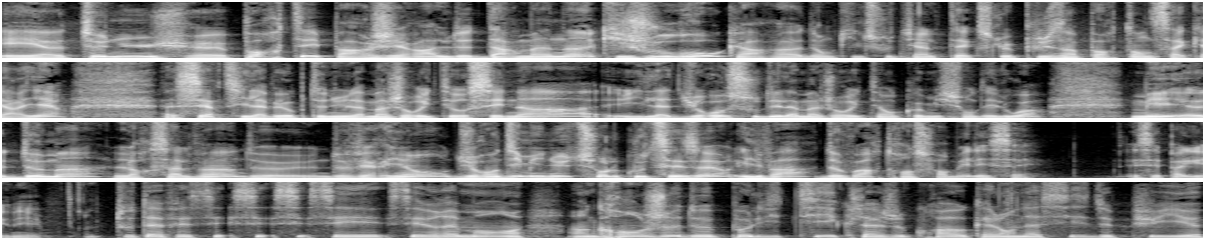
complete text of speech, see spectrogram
est, euh, tenu, euh, porté par Gérald Darmanin, qui joue gros, car euh, donc il soutient le texte le plus important de sa carrière. Certes, il avait obtenu la majorité au Sénat, il a dû ressouder la majorité en commission des lois, mais demain, Laure Salvin de, de durant 10 minutes sur le coup de 16 heures, il va devoir transformer l'essai et c'est pas gagné. Tout à fait. C'est vraiment un grand jeu de politique, là, je crois, auquel on assiste depuis euh,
